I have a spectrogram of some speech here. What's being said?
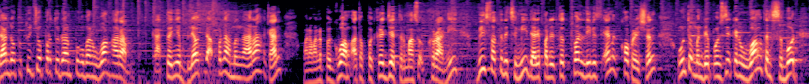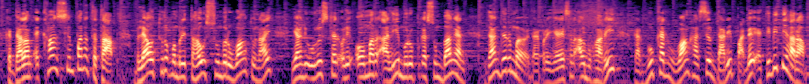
dan 27 pertuduhan pengubahan wang haram. Katanya beliau tidak pernah mengarahkan mana-mana peguam atau pekerja termasuk kerani suatu dicemi daripada Tuan Levis and Corporation untuk mendepositkan wang tersebut ke dalam akaun simpanan tetap. Beliau turut memberitahu sumber wang tunai yang diuruskan oleh Omar Ali merupakan sumbangan dan derma daripada Yayasan Al-Bukhari dan bukan wang hasil daripada aktiviti haram.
